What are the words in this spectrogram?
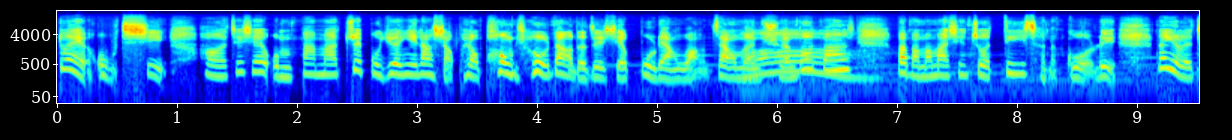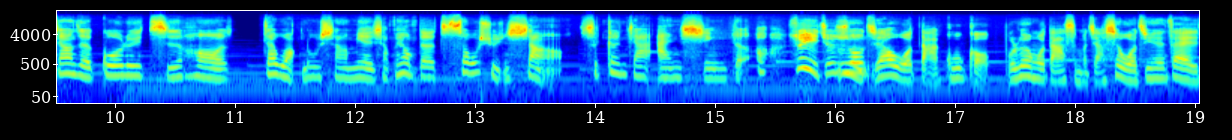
对武器哦，这些我们爸妈最不愿意让小朋友碰触到的这些不良网站。我们全部帮爸爸妈妈先做第一层的过滤。那有了这样子的过滤之后，在网络上面，小朋友的搜寻上是更加安心的哦。所以就是说，只要我打 Google，不论我打什么，假设我今天在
